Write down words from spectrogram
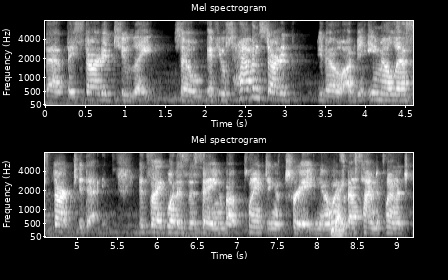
that they started too late. So if you haven't started you know an email list start today. It's like what is the saying about planting a tree? You know what's right. the best time to plant a tree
